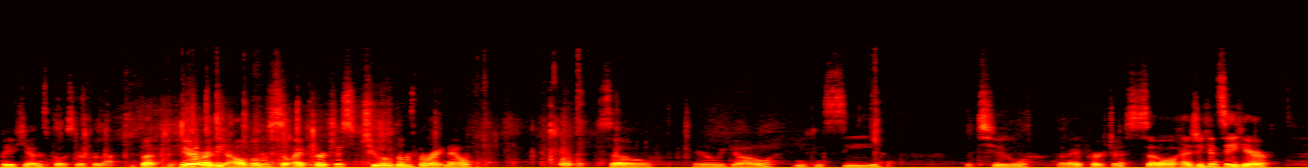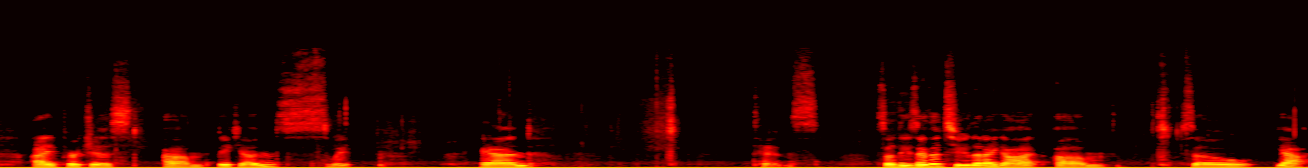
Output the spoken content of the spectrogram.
Baekhyun's poster for that. But here are the albums. So I purchased two of them for right now. So here we go. You can see the two that I purchased. So as you can see here, I purchased um, Baekhyun's, wait, and Ten's. So these are the two that I got. Um, so yeah,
